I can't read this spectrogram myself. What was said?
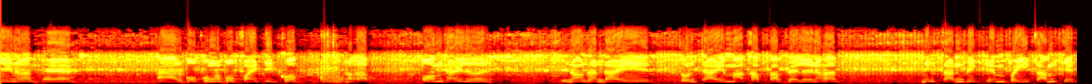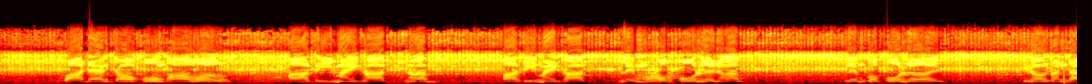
ริงๆนะครับแอร์อ่าระบบวงระบบไฟติดครบนะครับ พร้อมใช้เลยพี่น้องท่านใดสนใจมาขับขับได้เลยนะครับนิสสันบิ๊กเอ็มปีสามเจ็ดฝาแดงจอโค้งพาวเวอร์ภาษีไม่ขาดนะครับภาษีไม่ขาดเล่มครบโอนเลยนะครับ เล่มครบโอนเลย พี่น้องท่านใด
